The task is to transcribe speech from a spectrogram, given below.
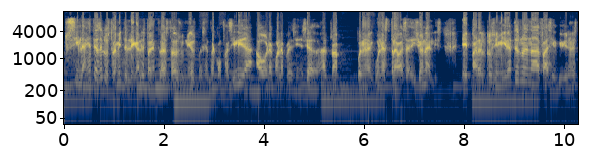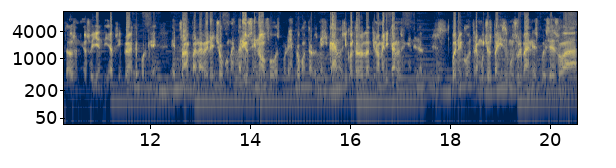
si la gente hace los trámites legales para entrar a Estados Unidos, pues entra con facilidad. Ahora con la presidencia de Donald Trump ponen algunas trabas adicionales. Eh, para los inmigrantes no es nada fácil vivir en Estados Unidos hoy en día, simplemente porque eh, Trump, al haber hecho comentarios xenófobos, por ejemplo, contra los mexicanos y contra los latinoamericanos en general, bueno, y contra muchos países musulmanes, pues eso, ha,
